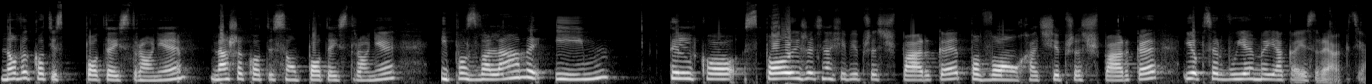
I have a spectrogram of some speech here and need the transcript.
Nowy kot jest po tej stronie, nasze koty są po tej stronie i pozwalamy im tylko spojrzeć na siebie przez szparkę, powąchać się przez szparkę i obserwujemy, jaka jest reakcja.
